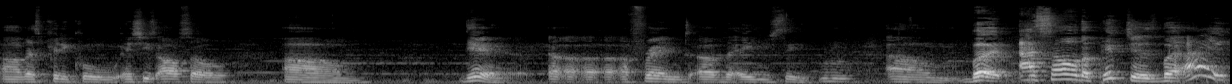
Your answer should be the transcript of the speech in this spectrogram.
Um, that's pretty cool, and she's also, um, yeah, a, a, a, a friend of the AUC. Mm-hmm. Um, but I saw the pictures, but I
